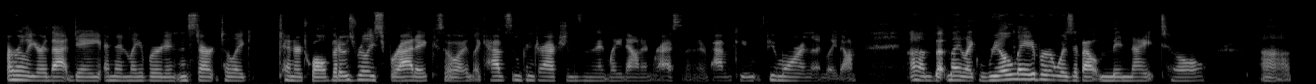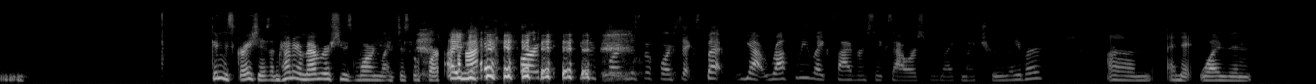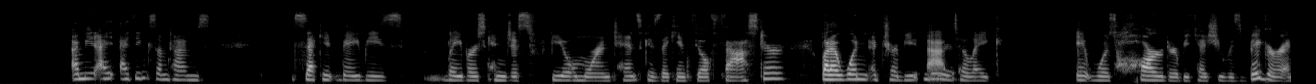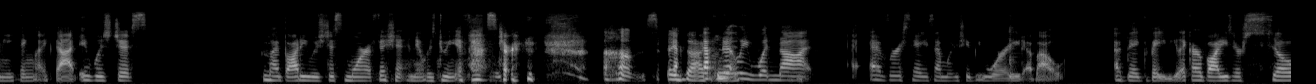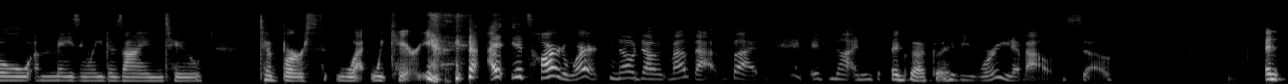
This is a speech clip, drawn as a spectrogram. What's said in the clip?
earlier that day and then labor didn't start to like 10 or 12 but it was really sporadic. So i like have some contractions and then i'd lay down and rest and then i'd have a few few more and then I'd lay down. Um, but my like real labor was about midnight till um, goodness gracious i'm trying to remember if she was born like just before five or she was born just before six. But yeah roughly like five or six hours from like my true labor. Um, and it wasn't i mean I, I think sometimes second babies labors can just feel more intense because they can feel faster. But I wouldn't attribute that right. to like it was harder because she was bigger or anything like that. It was just my body was just more efficient and it was doing it faster. um, so exactly. definitely would not ever say someone should be worried about a big baby. Like our bodies are so amazingly designed to to birth what we carry. it's hard work, no doubt about that. But it's not anything exactly to be worried about. So and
